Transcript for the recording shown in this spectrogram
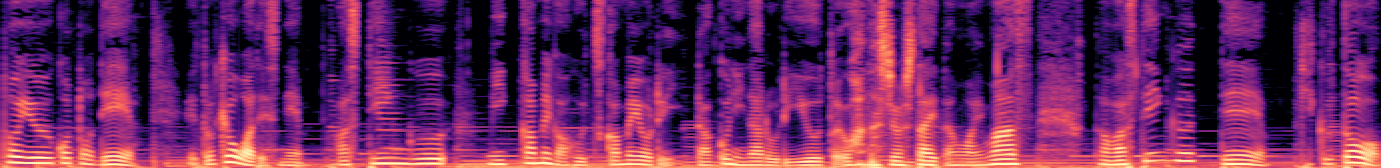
ということで、えっと、今日はですね、ファスティング3日目が2日目より楽になる理由というお話をしたいと思います。ファスティングって聞くと、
